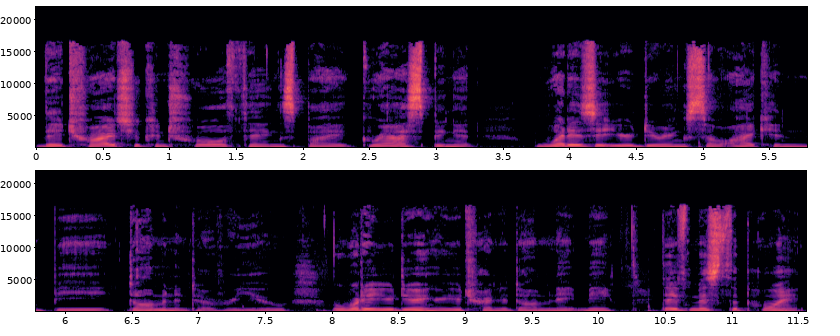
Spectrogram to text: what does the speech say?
they try to control things by grasping at what is it you're doing so I can be dominant over you? Or what are you doing? Are you trying to dominate me? They've missed the point.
